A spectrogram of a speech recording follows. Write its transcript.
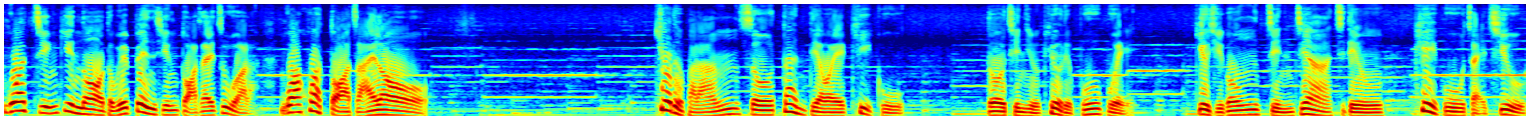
我真紧哦，就要变成大财主啊啦！我发大财咯！”捡到别人所单调的器具。都亲像叫着宝贝，就是讲真正一张器具在手，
